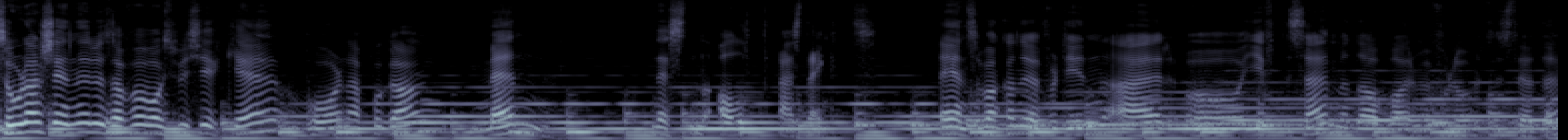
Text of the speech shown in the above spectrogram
Sola skinner utenfor Vågsby kirke, våren er på gang, men nesten alt er stengt. Det eneste man kan gjøre for tiden, er å gifte seg, men da bare med forlovede til stede.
